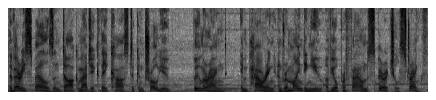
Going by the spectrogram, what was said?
The very spells and dark magic they cast to control you boomeranged, empowering and reminding you of your profound spiritual strength.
